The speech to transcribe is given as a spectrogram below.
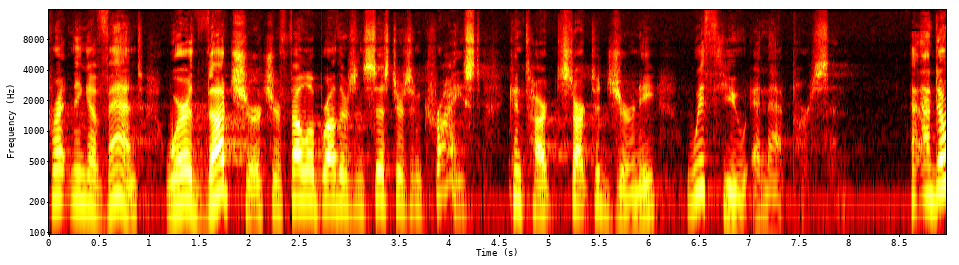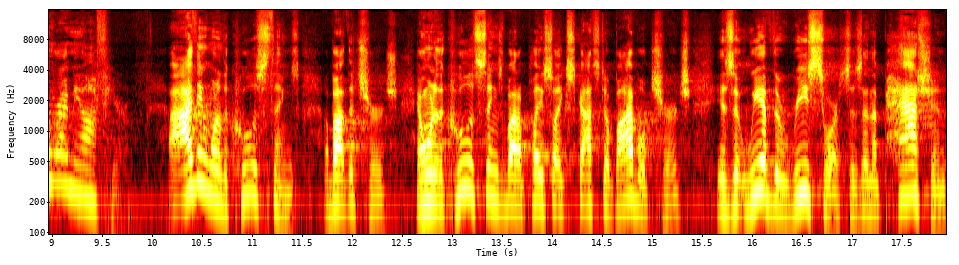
threatening event where the church, your fellow brothers and sisters in Christ, can tar- start to journey with you and that person. And don't write me off here. I think one of the coolest things about the church, and one of the coolest things about a place like Scottsdale Bible Church, is that we have the resources and the passion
